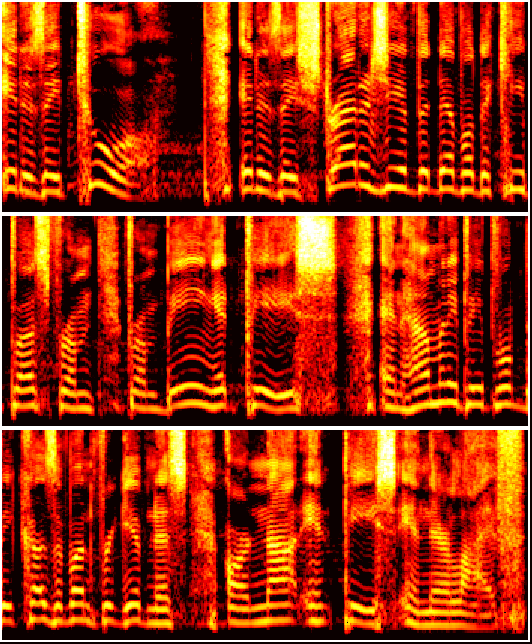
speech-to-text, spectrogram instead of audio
It is a tool it is a strategy of the devil to keep us from, from being at peace. And how many people, because of unforgiveness, are not at peace in their life?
